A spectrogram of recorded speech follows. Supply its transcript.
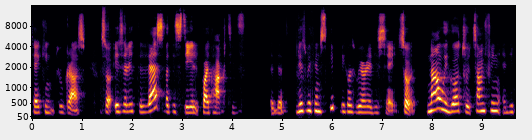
taking to grasp. So it's a little less, but it's still quite active. That this we can skip because we already say. So now we go to something a, di-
